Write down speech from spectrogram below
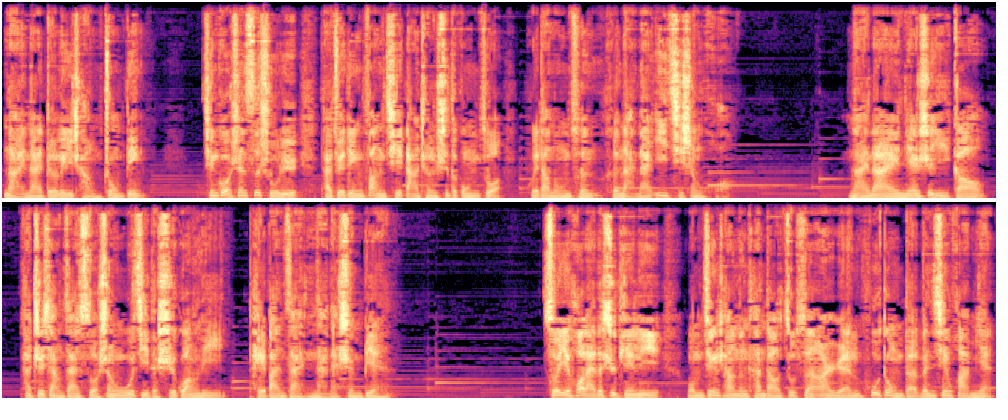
奶奶得了一场重病，经过深思熟虑，他决定放弃大城市的工作，回到农村和奶奶一起生活。奶奶年事已高。他只想在所剩无几的时光里陪伴在奶奶身边，所以后来的视频里，我们经常能看到祖孙二人互动的温馨画面。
